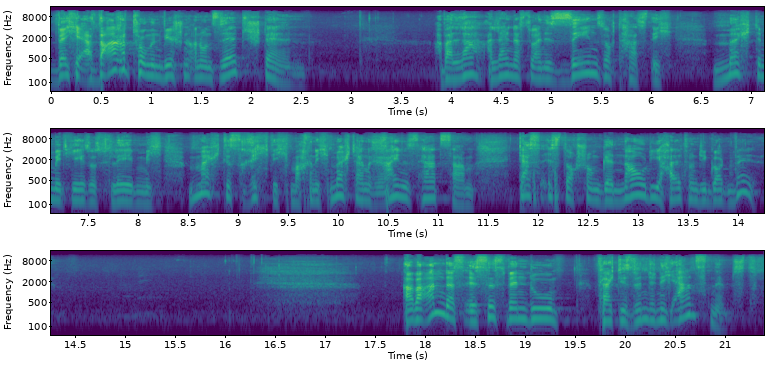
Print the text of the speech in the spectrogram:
welche Erwartungen wir schon an uns selbst stellen. Aber allein, dass du eine Sehnsucht hast, ich möchte mit Jesus leben, ich möchte es richtig machen, ich möchte ein reines Herz haben, das ist doch schon genau die Haltung, die Gott will. Aber anders ist es, wenn du vielleicht die Sünde nicht ernst nimmst.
